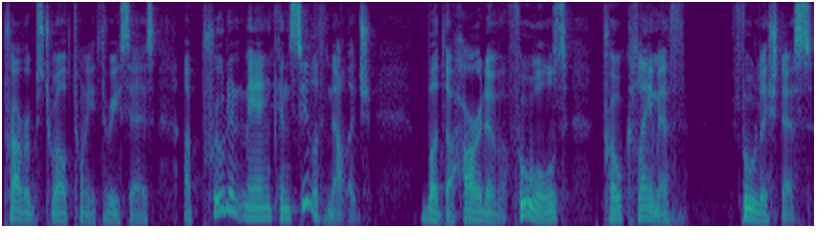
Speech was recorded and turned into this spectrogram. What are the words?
Proverbs 12:23 says, "A prudent man concealeth knowledge, but the heart of fools proclaimeth foolishness."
